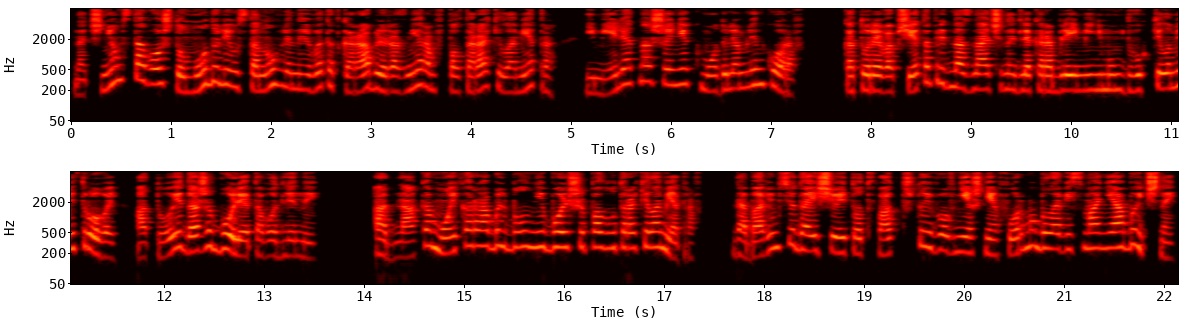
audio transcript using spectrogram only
Начнем с того, что модули, установленные в этот корабль размером в полтора километра, имели отношение к модулям линкоров, которые вообще-то предназначены для кораблей минимум двухкилометровой, а то и даже более того длины. Однако мой корабль был не больше полутора километров. Добавим сюда еще и тот факт, что его внешняя форма была весьма необычной.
